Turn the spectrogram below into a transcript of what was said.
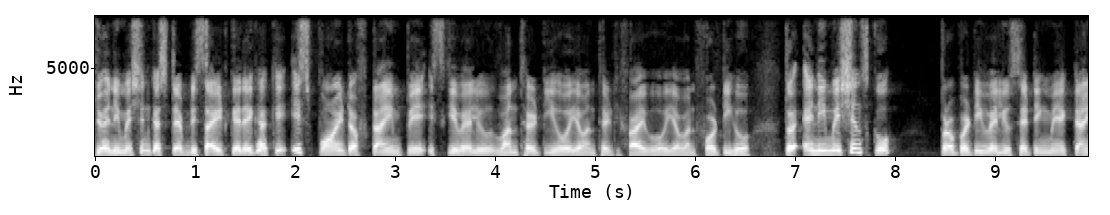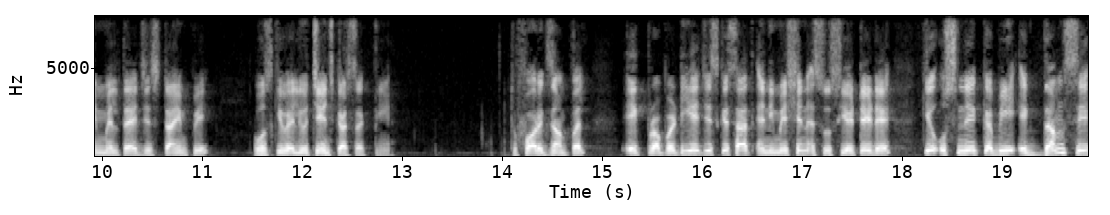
جو اینیمیشن کا اسٹیپ ڈیسائڈ کرے گا کہ اس پوائنٹ آف ٹائم پہ اس کی ویلو 130 ہو یا 135 ہو یا 140 ہو۔ تو اینیمیشنس کو پراپرٹی ویلو سیٹنگ میں ایک ٹائم ملتا ہے، جس ٹائم پہ وہ اس کی ویلو چینج کر سکتی ہیں۔ تو فار ایگزامپل ایک پراپرٹی ہے جس کے ساتھ اینیمیشن ایسوسیٹیڈ ہے کہ اس نے کبھی ایک دم سے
